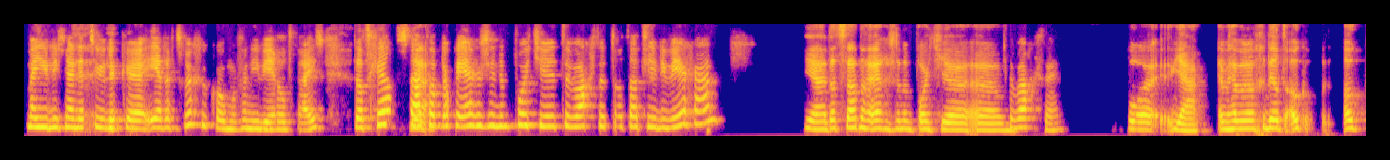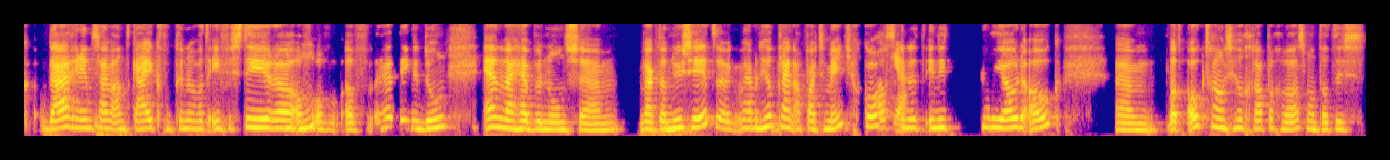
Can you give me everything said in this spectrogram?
Maar jullie zijn natuurlijk eh, eerder teruggekomen van die wereldreis. Dat geld, staat Ja. dat nog ergens in een potje te wachten totdat jullie weer gaan? Ja, dat staat nog ergens in een potje. ehm, Te wachten. Voor, ja, en we hebben een gedeelte ook, ook daarin zijn we aan het kijken van kunnen we wat investeren of, Mhm. of, of hè, dingen doen. En wij hebben ons, ehm, waar ik dan nu zit, eh, we hebben een heel klein appartementje gekocht Oh, ja. in, het, in die periode ook. Ehm, wat ook trouwens heel grappig was, want dat, is,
